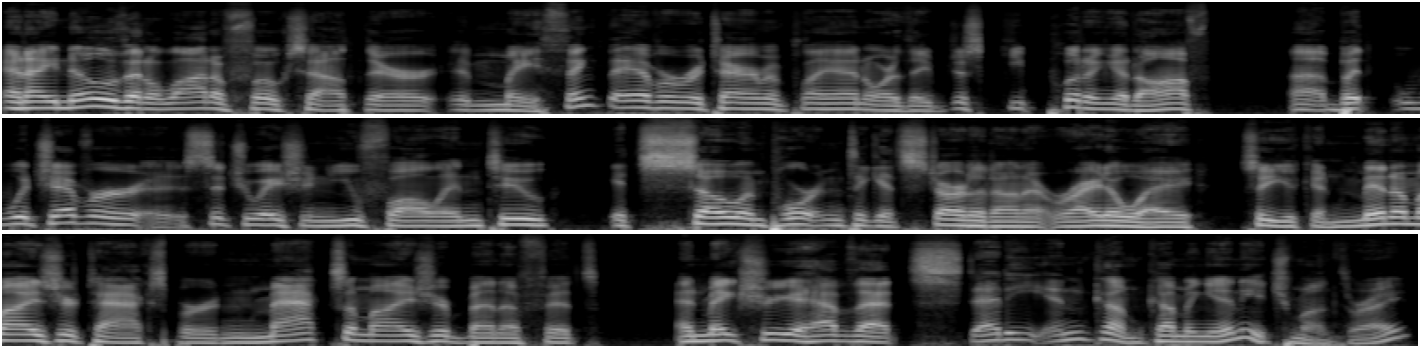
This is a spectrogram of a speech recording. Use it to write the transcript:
And I know that a lot of folks out there may think they have a retirement plan or they just keep putting it off. Uh, but whichever uh, situation you fall into, it's so important to get started on it right away so you can minimize your tax burden, maximize your benefits, and make sure you have that steady income coming in each month, right?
